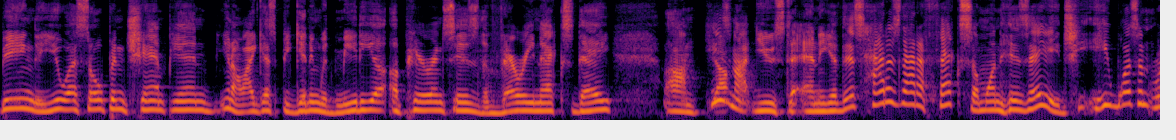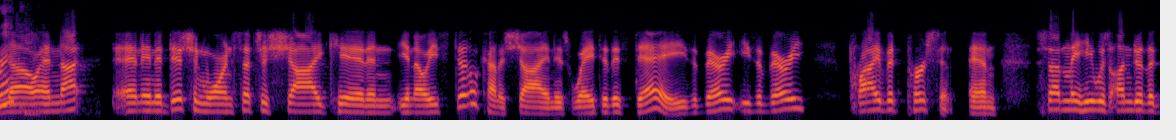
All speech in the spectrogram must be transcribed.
being the U.S. Open champion, you know, I guess beginning with media appearances the very next day. Um, he's not used to any of this. How does that affect someone his age? He, he wasn't ready. No, and not. And in addition, Warren, such a shy kid, and you know he's still kind of shy in his way to this day. He's a very, he's a very private person. And suddenly he was under the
